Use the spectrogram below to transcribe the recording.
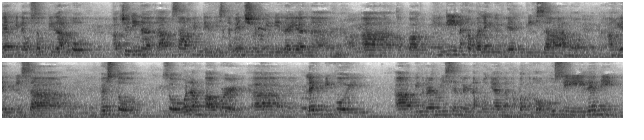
Kaya kinausap nila ako. Actually, na, ang sa akin din is na-mention din nila yan na ah, kapag hindi nakabalik yung LP sa, ano, ang LP sa pwesto, so walang power. Ah, like Bicoy, uh, pinaramisan rin ako niya na kapag nakaupo si Lenny,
